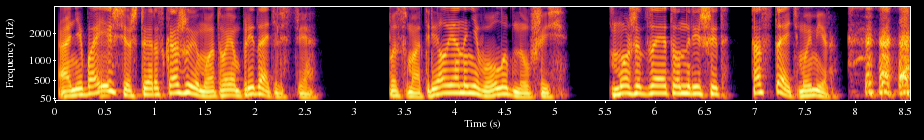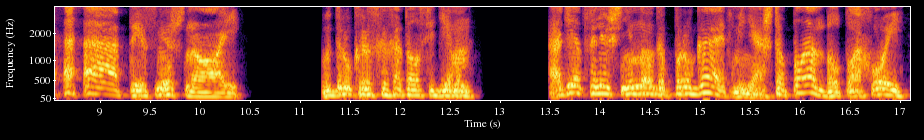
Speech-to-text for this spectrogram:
А не боишься, что я расскажу ему о твоем предательстве? Посмотрел я на него, улыбнувшись. Может, за это он решит оставить мой мир. «Ха-ха-ха, ты смешной!» Вдруг расхохотался демон. «Отец лишь немного поругает меня, что план был плохой,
